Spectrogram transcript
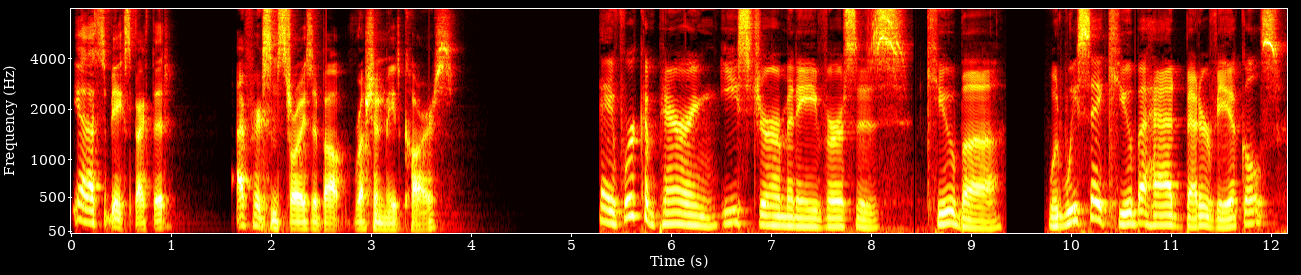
Yeah, that's to be expected. I've heard some stories about Russian made cars. Hey, if we're comparing East Germany versus Cuba, would we say Cuba had better vehicles?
